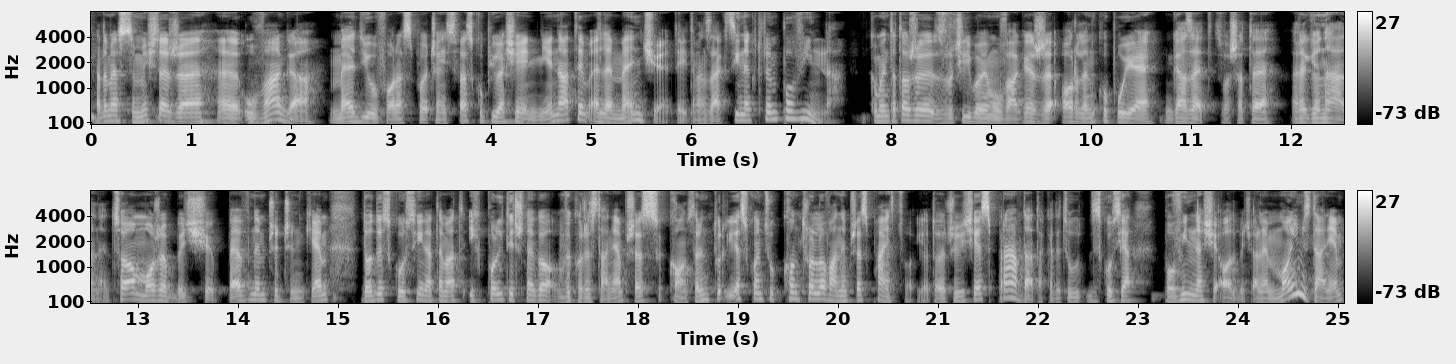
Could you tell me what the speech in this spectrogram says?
natomiast myślę, że e, uwaga mediów oraz społeczeństwa skupiła się nie na tym elemencie tej transakcji, na którym powinna. Komentatorzy zwrócili bowiem uwagę, że Orlen kupuje gazety, zwłaszcza te regionalne, co może być pewnym przyczynkiem do dyskusji na temat ich politycznego wykorzystania przez koncern, który jest w końcu kontrolowany przez państwo. I to oczywiście jest prawda, taka dyskusja powinna się odbyć, ale moim zdaniem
